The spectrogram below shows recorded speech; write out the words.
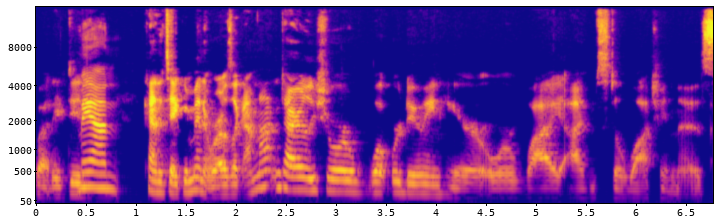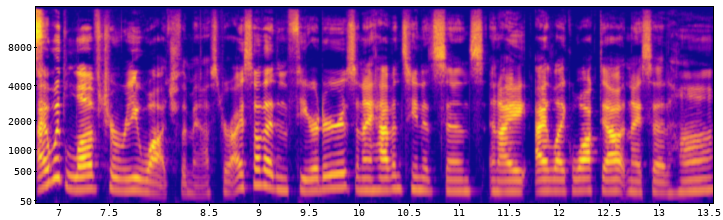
but it did Man, kind of take a minute where I was like, I'm not entirely sure what we're doing here or why I'm still watching this. I would love to rewatch The Master. I saw that in theaters and I haven't seen it since and I I like walked out and I said, "Huh?"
